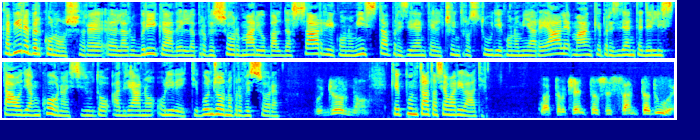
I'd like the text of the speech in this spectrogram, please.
Capire per conoscere è la rubrica del professor Mario Baldassarri, economista, presidente del Centro Studi Economia Reale, ma anche presidente dell'Istao di Ancona, Istituto Adriano Olivetti. Buongiorno professore. Buongiorno. Che puntata siamo arrivati? 462.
